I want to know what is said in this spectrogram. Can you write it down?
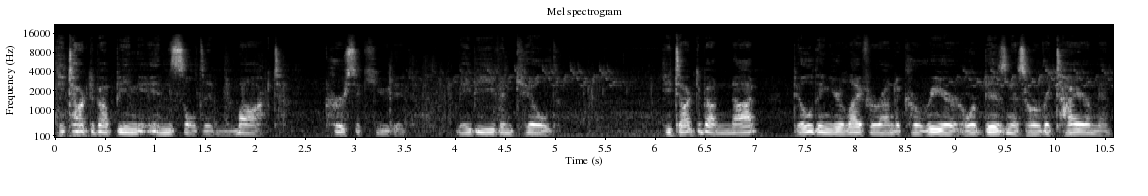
He talked about being insulted, mocked, persecuted, maybe even killed. He talked about not building your life around a career or business or retirement.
